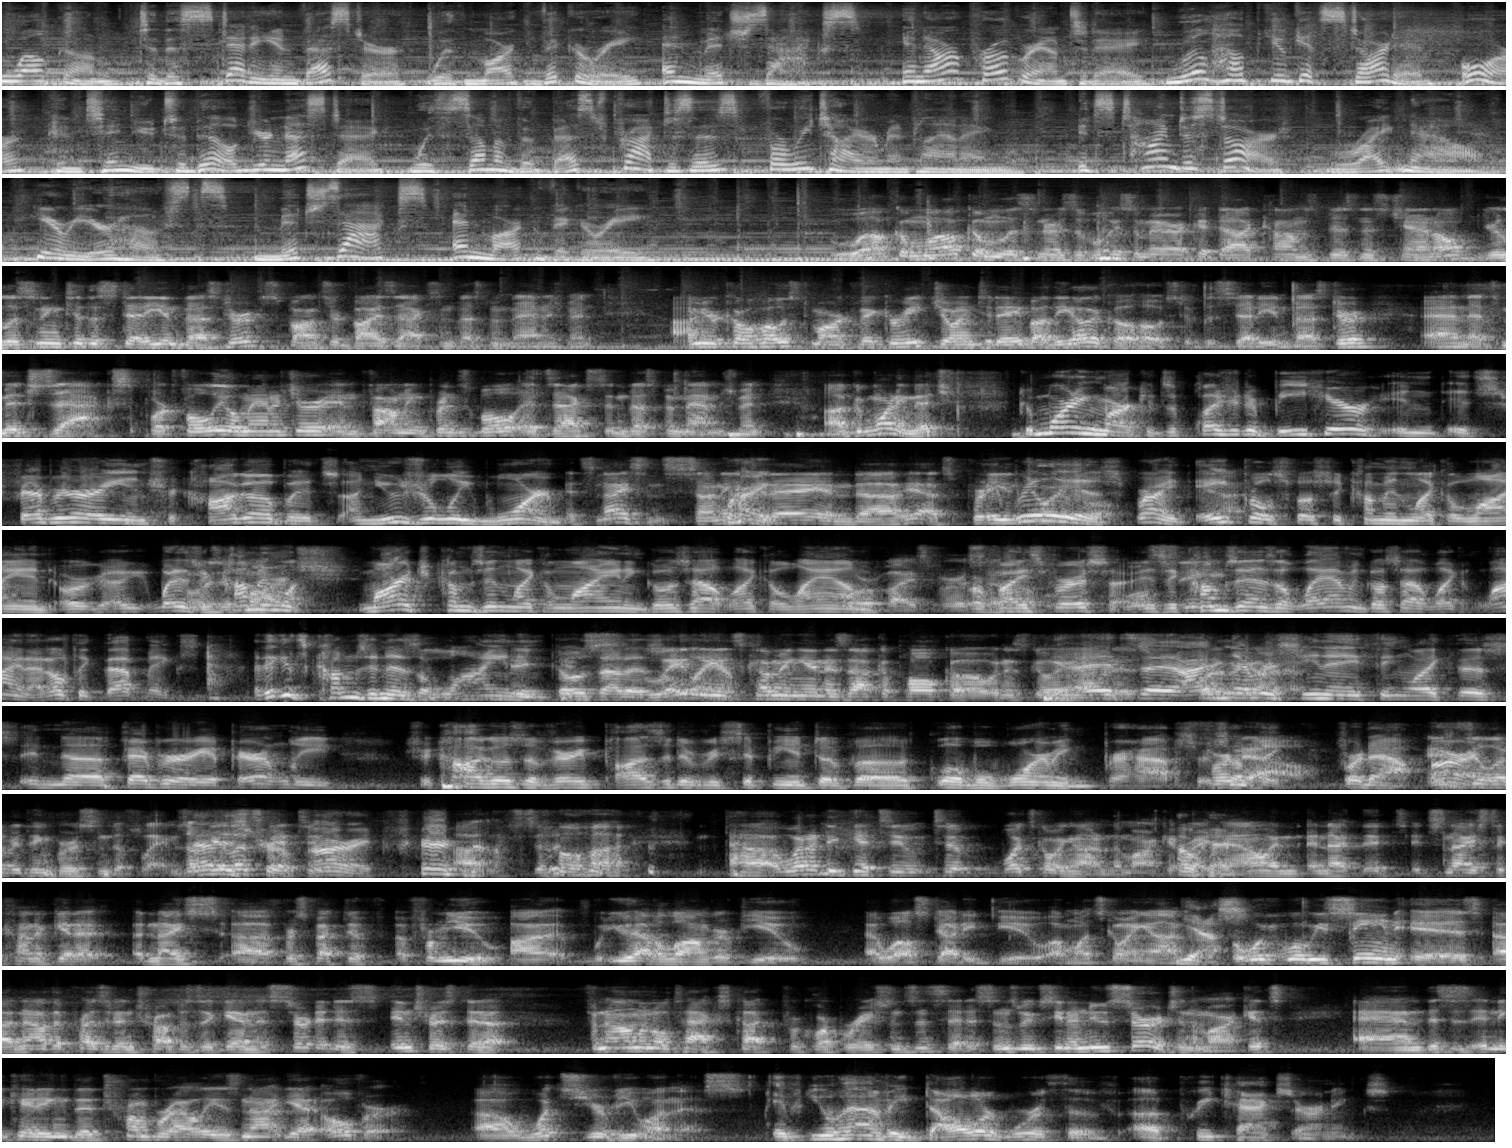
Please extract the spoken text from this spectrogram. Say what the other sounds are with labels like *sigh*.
Welcome to The Steady Investor with Mark Vickery and Mitch Zacks. In our program today, we'll help you get started or continue to build your nest egg with some of the best practices for retirement planning. It's time to start right now. Here are your hosts, Mitch Zacks and Mark Vickery. Welcome, welcome, listeners of VoiceAmerica.com's business channel. You're listening to The Steady Investor, sponsored by Zacks Investment Management. I'm your co-host, Mark Vickery, joined today by the other co-host of The Steady Investor, and that's Mitch Zacks, portfolio manager and founding principal at Zacks Investment Management. Uh, good morning, Mitch. Good morning, Mark. It's a pleasure to be here. In it's February in Chicago, but it's unusually warm. It's nice and sunny right. today, and uh, yeah, it's pretty. It enjoyable. really is. Right. Yeah. April's supposed to come in like a lion, or uh, what is or it? Is come it March? in March comes in like a lion and goes out like a lamb, or vice versa. Or vice versa. We'll as see. it comes in as a lamb and goes out like a lion. I don't think that makes. I think it comes in as a lion It- and goes out as lately it's coming in as Acapulco and is going Yeah, out it's, as uh, I've never seen anything like this in uh, February. Apparently, Chicago's a very positive recipient of uh, global warming, perhaps, or For something. now. For now. All until right. everything bursts into flames. That okay, is let's true. get to. All right. Fair Uh, enough. so uh, I wanted to get to, to what's going on in the market right now, and, and I, it's, it's nice to kind of get a, a nice uh, perspective from you. Uh, you have a longer view, a well-studied view on what's going on. Yes. But what, what we've seen is uh, now that President Trump has again asserted his interest in a phenomenal tax cut for corporations and citizens, we've seen a new surge in the markets, and this is indicating the Trump rally is not yet over. Uh, what's your view on this? if you have a dollar worth of uh, pre-tax earnings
